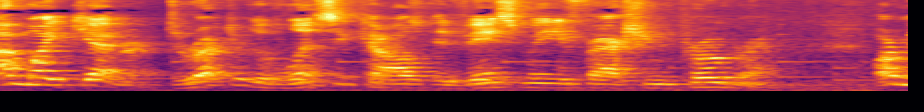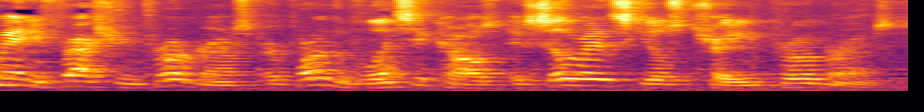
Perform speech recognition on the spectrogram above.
I'm Mike Gebner, Director of the Valencia College Advanced Manufacturing Program. Our manufacturing programs are part of the Valencia College Accelerated Skills Training Programs.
